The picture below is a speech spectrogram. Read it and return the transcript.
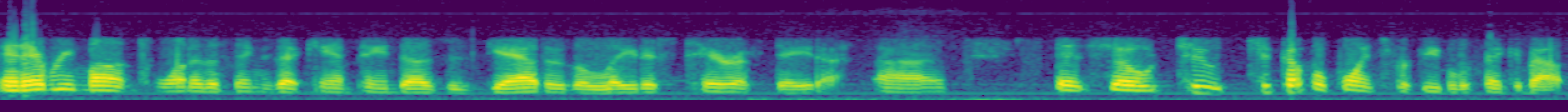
And every month, one of the things that campaign does is gather the latest tariff data. Uh, so two two couple points for people to think about.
